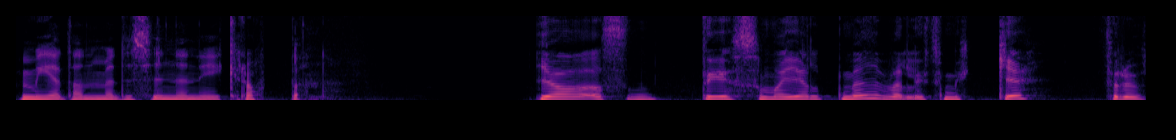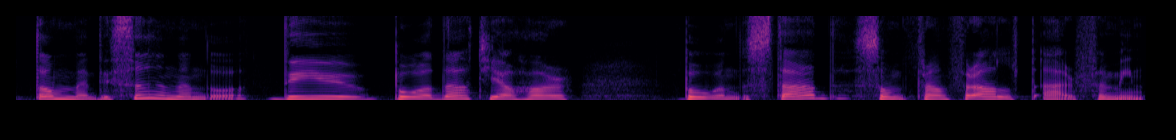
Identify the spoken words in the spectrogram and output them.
medan medicinen är i kroppen. Ja, alltså det som har hjälpt mig väldigt mycket, förutom medicinen då, det är ju både att jag har boendestöd som framförallt är för min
